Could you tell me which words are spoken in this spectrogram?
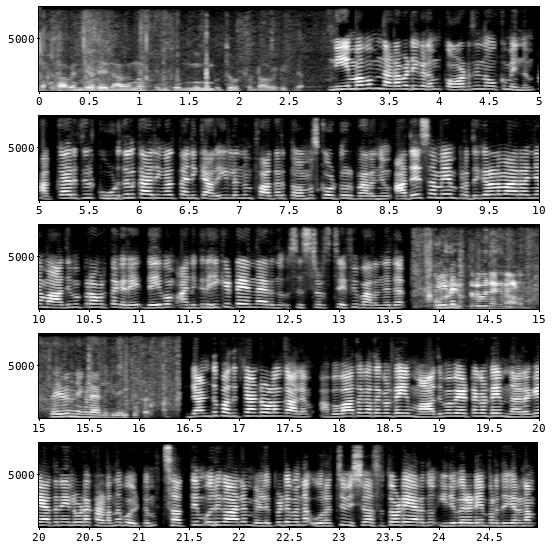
കർത്താവ് എന്റെ ഇടയിലാകുന്നു. എനിക്കൊന്നിനും ബുദ്ധിമുട്ടുണ്ടാവുകയില്ല. നിയമവും നടപടികളും കോടതി നോക്കുമെന്നും അക്കാര്യത്തിൽ കൂടുതൽ കാര്യങ്ങൾ തനിക്ക് അറിയില്ലെന്നും ഫാദർ തോമസ് കോട്ടൂർ പറഞ്ഞു. അതേസമയം പ്രതികരണം ആരാഞ്ഞ മാധ്യമപ്രവർത്തകരെ ദൈവം അനുഗ്രഹിക്കട്ടെ എന്നായിരുന്നു സിസ്റ്റർ സ്റ്റെഫി പറഞ്ഞത്. ദൈവം നിങ്ങളെ അനുഗ്രഹിക്കട്ടെ. രണ്ട് പതിറ്റാണ്ടോളം കാലം അപവാദ കഥകളുടെയും മാധ്യമവേട്ടകളുടെയും നരകയാതനയിലൂടെ കടന്നുപോയിട്ടും സത്യം ഒരു കാലം വെളിപ്പെടുമെന്ന ഉറച്ച വിശ്വാസത്തോടെയായിരുന്നു ഇരുവരുടെയും പ്രതികരണം.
